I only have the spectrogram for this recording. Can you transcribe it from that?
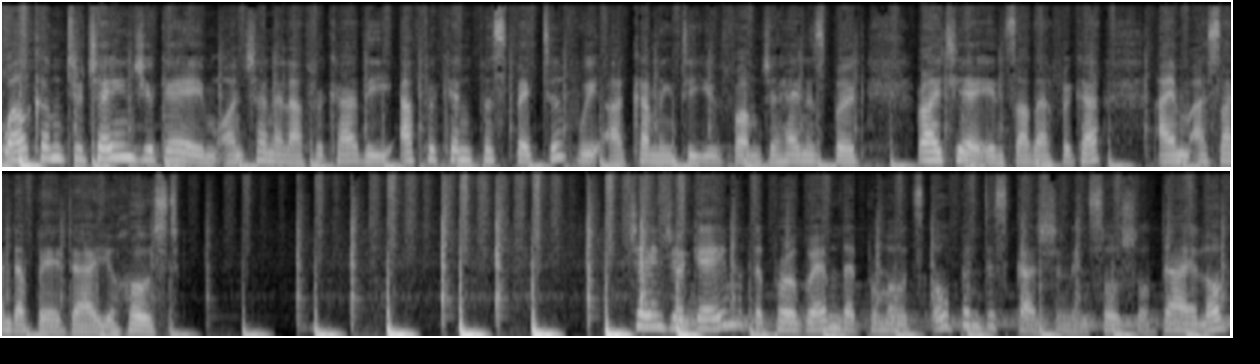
Welcome to Change Your Game on Channel Africa, the African perspective. We are coming to you from Johannesburg, right here in South Africa. I'm Asanda Beda, your host. Change Your Game, the program that promotes open discussion and social dialogue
